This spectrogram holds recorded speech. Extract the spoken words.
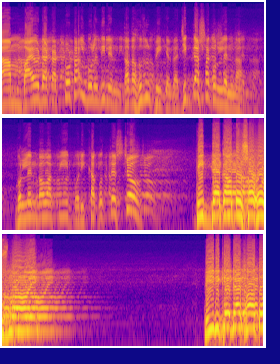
নাম বায়োডাটা টোটাল বলে দিলেন, দাদা হুজুর পীর কেবলা, জিজ্ঞাসা করলেন না। বললেন, বাবা পীর পরীক্ষা করতে এসছো? পীর দেখা তো সহজ নয়। পীরকে দেখা তো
